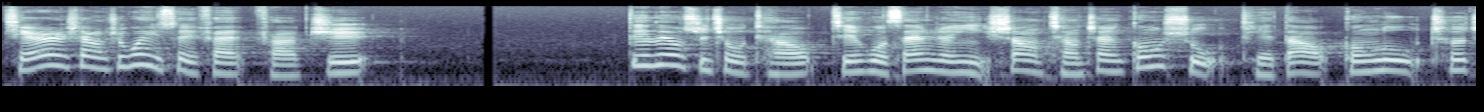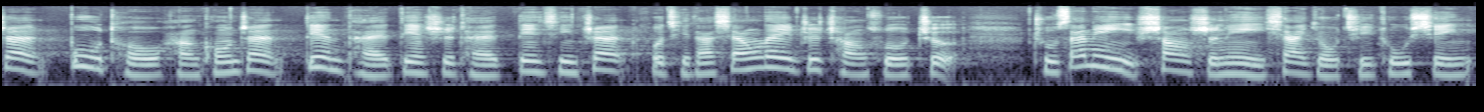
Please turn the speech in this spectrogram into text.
前二项之未遂犯，罚之。第六十九条，结伙三人以上强占公署、铁道、公路、车站、埠头、航空站、电台、电视台、电信站或其他相类之场所者，处三年以上十年以下有期徒刑。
